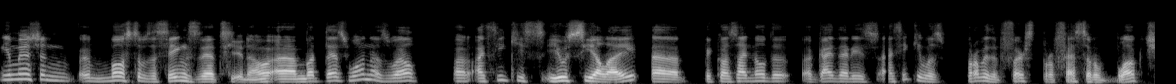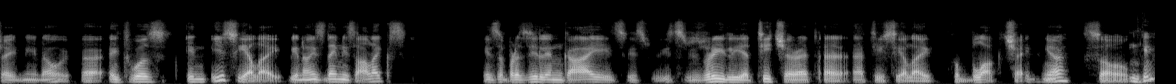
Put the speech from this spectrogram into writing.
you mentioned uh, most of the things that you know, um, but there's one as well. Uh, I think it's UCLA uh, because I know the a guy that is. I think he was probably the first professor of blockchain. You know, uh, it was in UCLA. You know, his name is Alex He's a Brazilian guy. He's, he's, he's really a teacher at uh, at UCLA for blockchain. Yeah. So okay.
